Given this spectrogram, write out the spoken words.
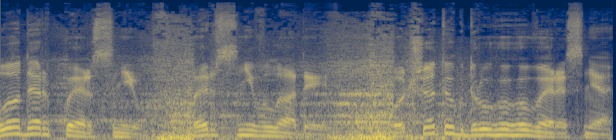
Володар перснів. Персні влади. Початок 2 вересня.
